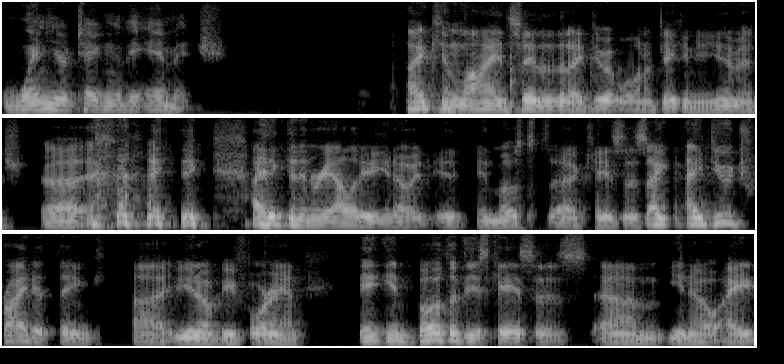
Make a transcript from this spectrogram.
when you're taking the image? I can lie and say that I do it when I'm taking the image. Uh, I think I think that in reality, you know, it, it, in most uh, cases, I I do try to think, uh, you know, beforehand. In, in both of these cases, um, you know, I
